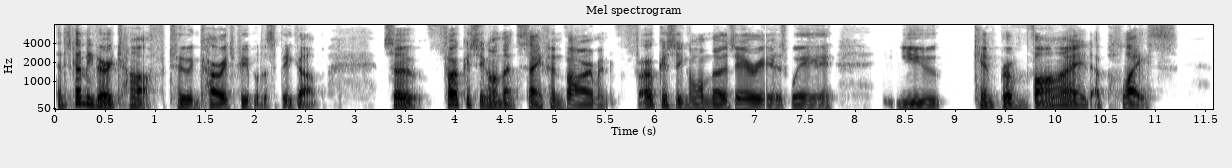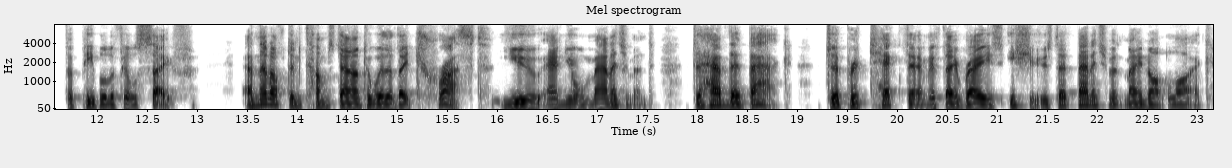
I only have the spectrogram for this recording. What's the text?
then it's going to be very tough to encourage people to speak up. So, focusing on that safe environment, focusing on those areas where you can provide a place for people to feel safe. And that often comes down to whether they trust you and your management to have their back, to protect them if they raise issues that management may not like.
